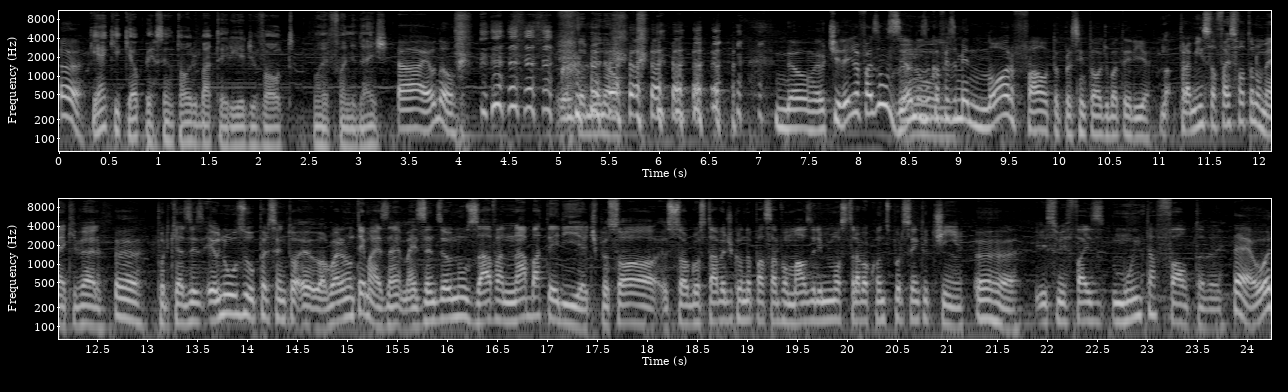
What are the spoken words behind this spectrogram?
Ah. Quem é que quer o percentual de bateria bateria de volta no iPhone 10? Ah, eu não. Eu também não. não, eu tirei já faz uns Eu anos, não nunca fez a menor falta o percentual de bateria. Pra mim só faz falta no Mac, velho. É. Porque às vezes eu não uso o percentual. eu- agora não tem mais, né? Mas antes eu não usava na bateria. Tipo, eu só, eu só gostava de quando eu passava o mouse ele me mostrava quantos por cento tinha. Aham. Isso me faz muita falta, velho. É, o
